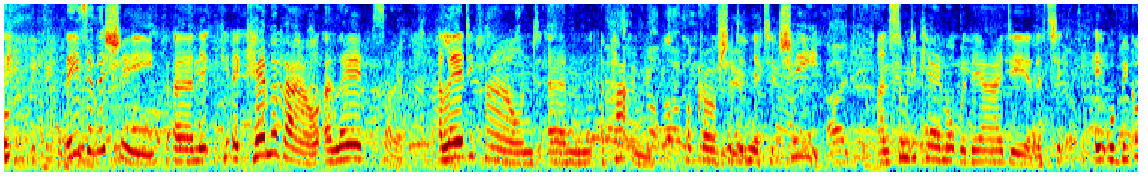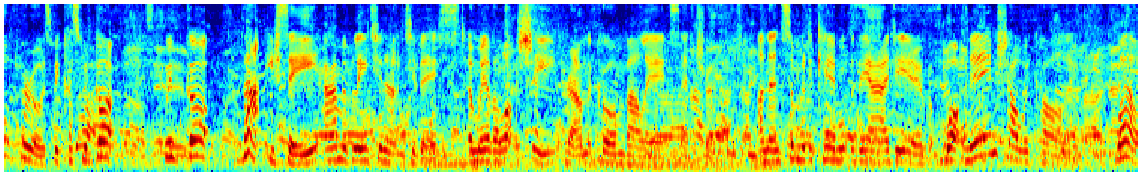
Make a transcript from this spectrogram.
These are the sheep, and it, it came about. A lady, sorry, a lady found um, a pattern for crocheted knitted sheep, and somebody came up with the idea that it, it would be good for us because we've got we've got that. You see, I'm a bleaching activist, and we have a lot of sheep around the Colne Valley, etc. And then somebody came up with the idea of what name shall we call it? Well,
